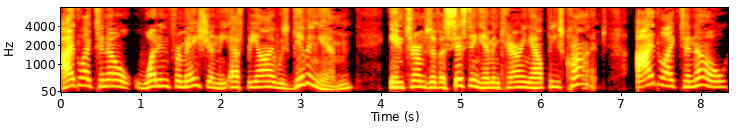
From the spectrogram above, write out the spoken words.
I'd like to know what information the FBI was giving him in terms of assisting him in carrying out these crimes. I'd like to know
